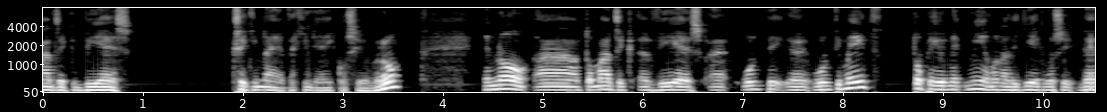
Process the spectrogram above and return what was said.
Magic VS ξεκινάει από τα 1020 ευρώ, ενώ το Magic VS Ultimate το οποίο είναι μία μοναδική έκδοση 16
